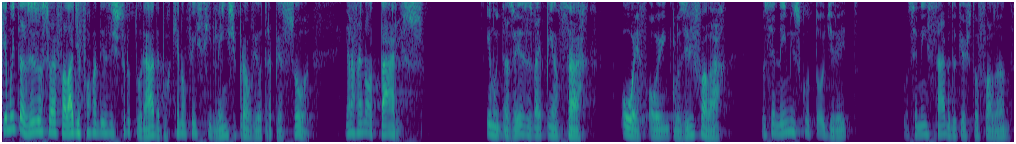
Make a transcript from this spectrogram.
Porque muitas vezes você vai falar de forma desestruturada, porque não fez silêncio para ouvir outra pessoa, e ela vai notar isso. E muitas vezes vai pensar, ou, ou inclusive falar: você nem me escutou direito, você nem sabe do que eu estou falando.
